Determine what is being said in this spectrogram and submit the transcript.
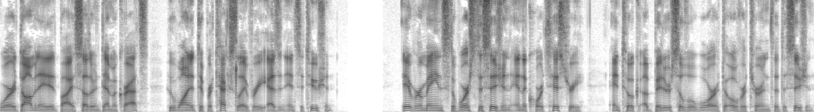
were dominated by Southern Democrats who wanted to protect slavery as an institution. It remains the worst decision in the court's history and took a bitter civil war to overturn the decision.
